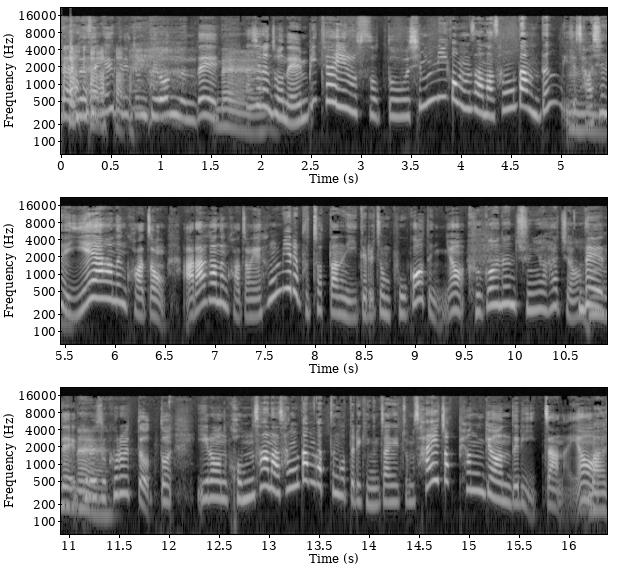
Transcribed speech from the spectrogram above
라는 생각 들이 좀 들었는데 네. 사실은 저는 MBTI로서 또 심리 검사나 상담 등 이제 음. 자신을 이해하는 과정, 알아가는 과정에 흥미를 붙였다는 이들을 좀 보거든요. 그거는 중요하죠. 네, 네. 네. 그래서 그럴 때 어떤 이런 검사나 상담 같은 것들이 굉장히 좀 사회적 편견들이 있잖아요. 맞아요.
